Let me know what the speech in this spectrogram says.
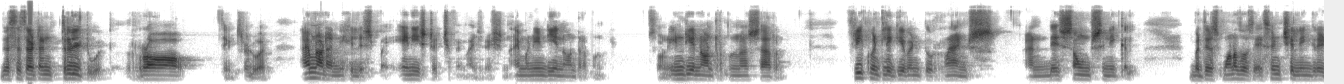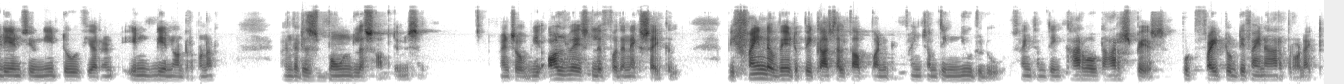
There's a certain thrill to it, raw thing to it. I'm not a nihilist by any stretch of imagination. I'm an Indian entrepreneur. So Indian entrepreneurs are frequently given to rants and they sound cynical. But there's one of those essential ingredients you need to if you're an Indian entrepreneur, and that is boundless optimism. And so we always live for the next cycle. We find a way to pick ourselves up and find something new to do, find something, carve out our space, put fight to define our product,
